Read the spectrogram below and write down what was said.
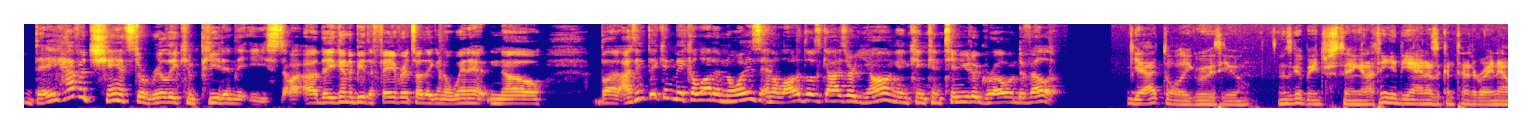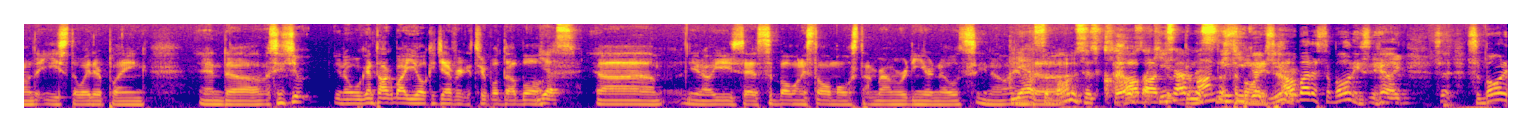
They have a chance to really compete in the East. Are, are they going to be the favorites? Are they going to win it? No. But I think they can make a lot of noise, and a lot of those guys are young and can continue to grow and develop. yeah, I totally agree with you. It's gonna be interesting, and I think Indiana's a contender right now in the East the way they're playing. And uh, since you you know we're gonna talk about Jokic having a triple double. Yes. Um, you know, you said Sabonis almost. I'm, I'm reading your notes. You know. Yeah, and, uh, Sabonis is close. How Like, about he's the- having a sneaky good year. How about a Sabonis? Yeah, like Sabonis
